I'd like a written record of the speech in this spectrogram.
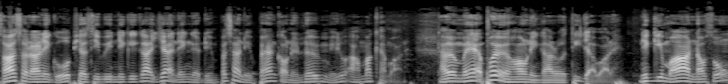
စားဆရာတွေကိုဖျက်ဆီးပြီးနီကီကရက်နေငယ်တွင်ပတ်စံတွေဘန်းကောင်တွေလွှဲပေးမယ်လို့အာမခံပါတယ်ဒါပေမဲ့အဖွဲ့ဝင်ဟောင်းတွေကတော့သိကြပါတယ်နီကီမှာနောက်ဆုံး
